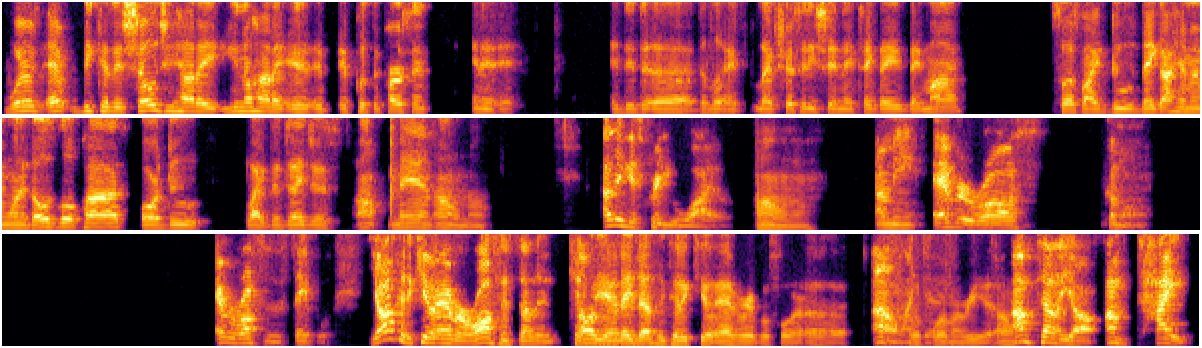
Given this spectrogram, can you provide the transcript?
where's because it showed you how they you know how they it, it, it put the person in it, it it did the uh, the little electricity shit and they take they they mind so it's like dude they got him in one of those little pods or do like did they just oh man i don't know I think it's pretty wild. i don't know I mean, Everett Ross, come on. Everett Ross is a staple. Y'all could have killed Everett Ross instead of killing. oh yeah they definitely could have killed everett before uh I don't like before that. maria don't- I'm telling y'all, I'm tight.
